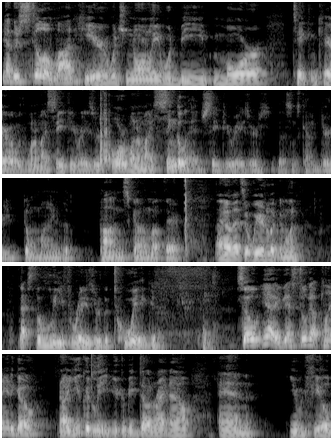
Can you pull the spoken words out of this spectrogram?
Yeah, there's still a lot here, which normally would be more taken care of with one of my safety razors or one of my single edge safety razors. This one's kind of dirty. Don't mind the pond scum up there. I know that's a weird looking one. That's the leaf razor, the twig. So yeah, you guys still got plenty to go. Now you could leave. You could be done right now and you would feel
